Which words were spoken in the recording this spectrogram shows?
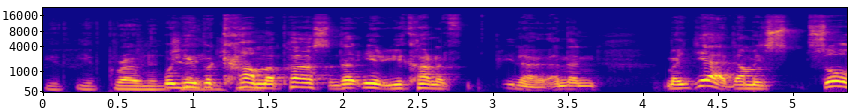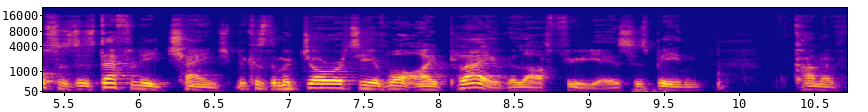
you've, you've grown and well, you changed. become a person, don't you? You kind of, you know, and then, I mean, yeah, I mean, Saucers has definitely changed because the majority of what I play the last few years has been kind of,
